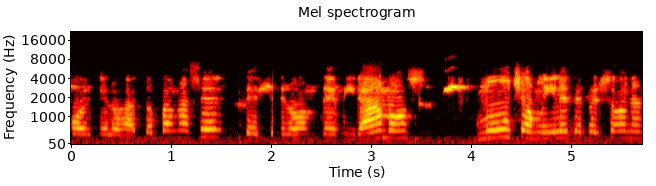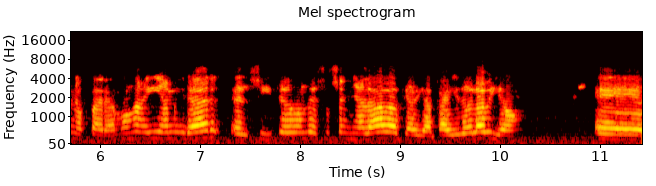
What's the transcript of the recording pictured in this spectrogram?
porque los actos van a ser desde donde miramos muchos miles de personas, nos paramos ahí a mirar el sitio donde se señalaba que había caído el avión, eh,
